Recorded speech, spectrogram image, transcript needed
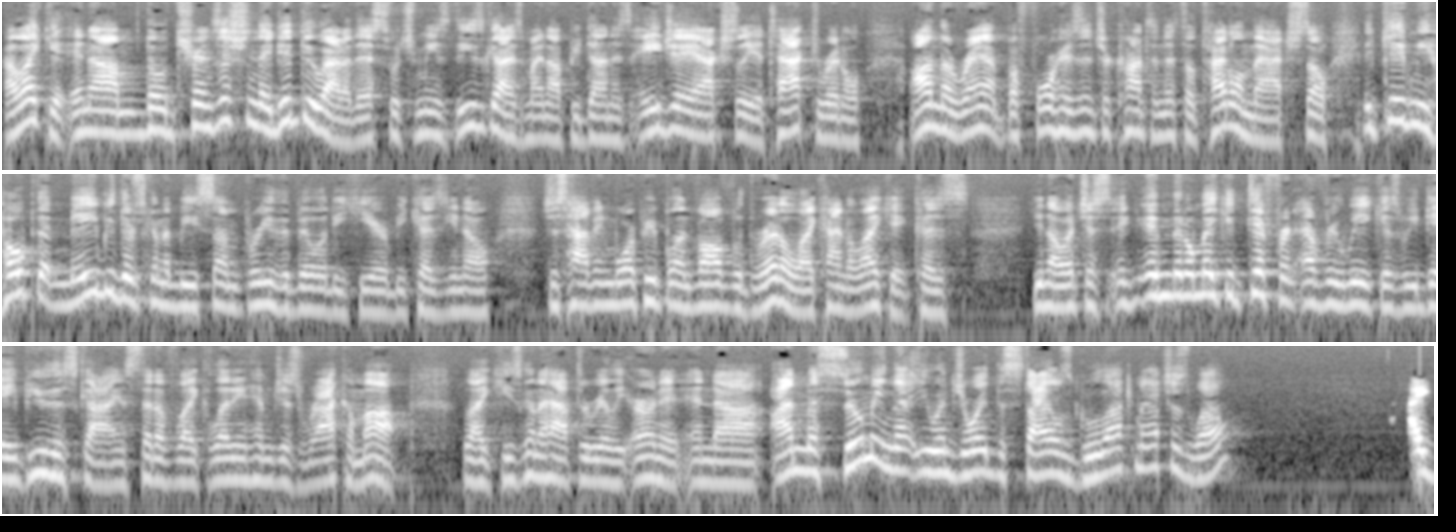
I like it. And um, the transition they did do out of this, which means these guys might not be done, is AJ actually attacked Riddle on the ramp before his Intercontinental title match. So it gave me hope that maybe there's going to be some breathability here because, you know, just having more people involved with Riddle, I kind of like it because, you know, it just, it, it'll make it different every week as we debut this guy instead of like letting him just rack him up. Like he's going to have to really earn it. And uh, I'm assuming that you enjoyed the Styles Gulak match as well. I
